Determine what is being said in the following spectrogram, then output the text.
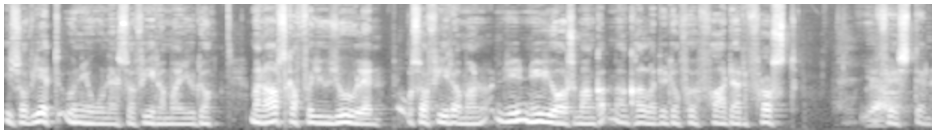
I Sovjetunionen så firar man ju då, man avskaffar ju julen och så firar man nyår som man, man kallar det då för Fader Frost-festen.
